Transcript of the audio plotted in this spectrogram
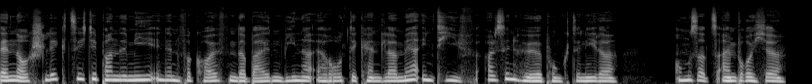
Dennoch schlägt sich die Pandemie in den Verkäufen der beiden Wiener Erotikhändler mehr in Tief als in Höhepunkte nieder. Umsatzeinbrüche,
